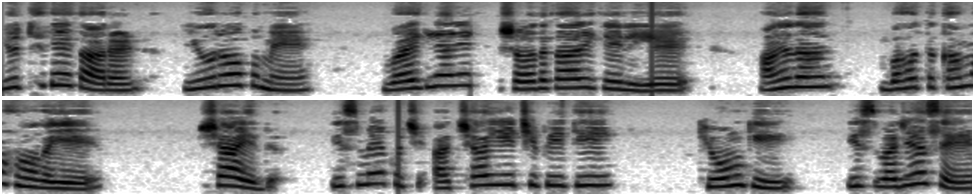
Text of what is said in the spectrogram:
युद्ध के कारण यूरोप में वैज्ञानिक शोध कार्य के लिए अनुदान बहुत कम हो गए। शायद इसमें कुछ अच्छाई छिपी थी, क्योंकि इस वजह से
